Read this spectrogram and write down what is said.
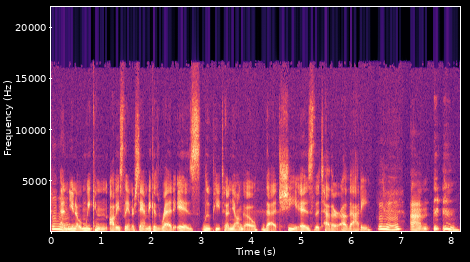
And, you know, we can obviously understand because Red is Lupita Nyong'o, that she is the tether of Addie. Um,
